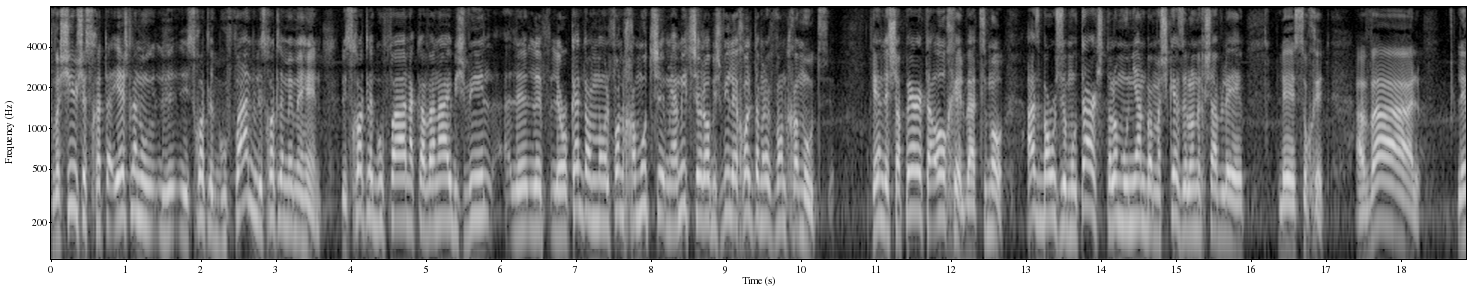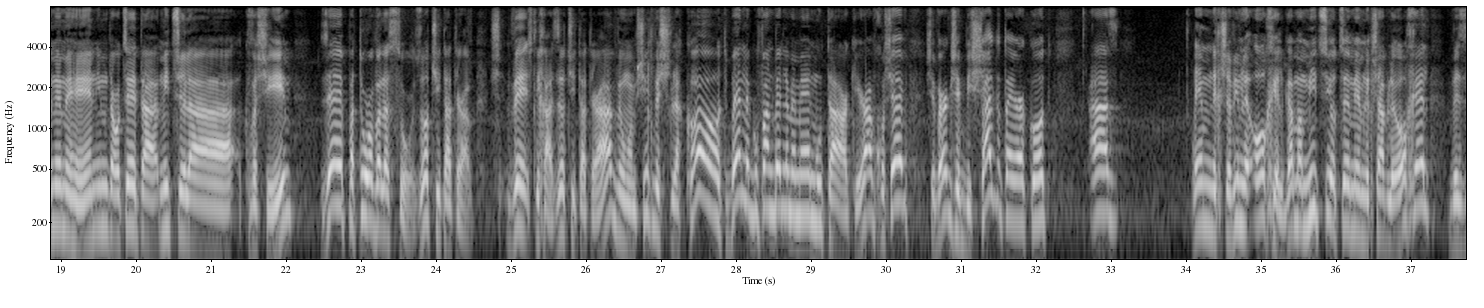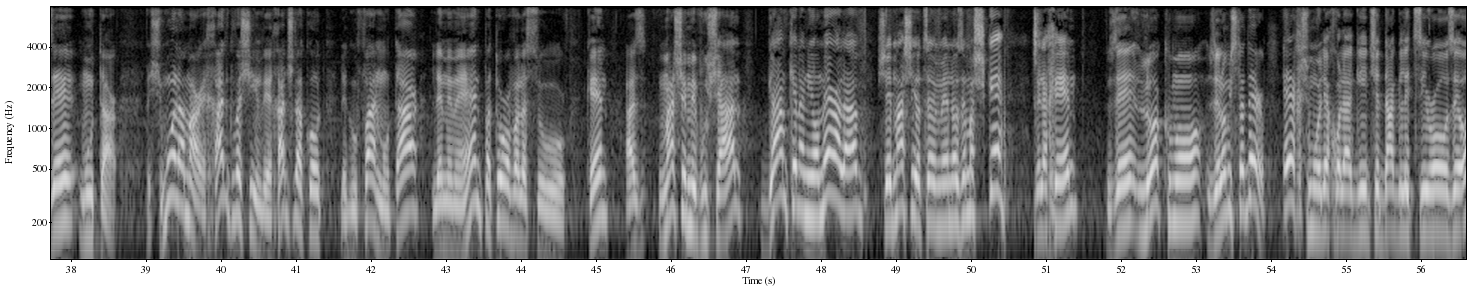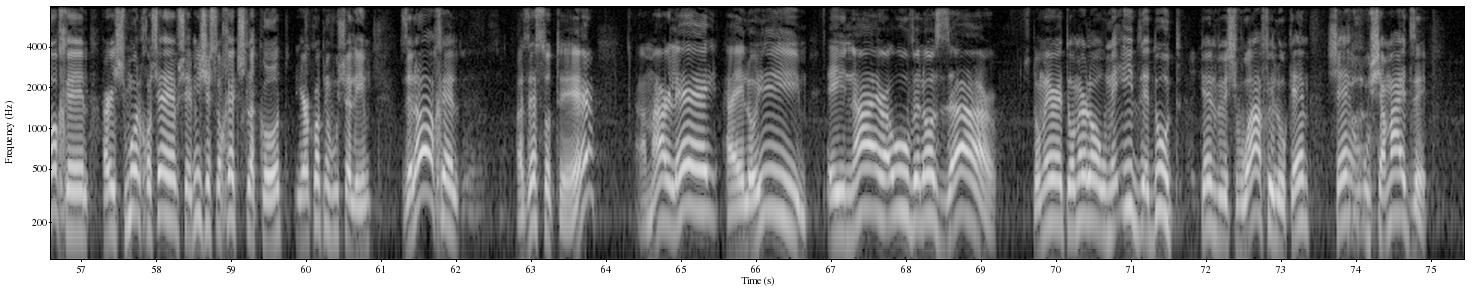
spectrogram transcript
כבשים. יש לנו לסחוט לגופן ולסחוט למימיהן. לסחוט לגופן הכוונה היא בשביל לרוקן את המלפון חמוץ מהמיץ שלו בשביל לאכול את המלפון חמוץ. כן, לשפר את האוכל בעצמו. אז ברור שזה מותר, כשאתה לא מעוניין במשקה זה לא נחשב לסוחט. אבל למימיהן, אם אתה רוצה את המיץ של הכבשים, זה פטור אבל אסור, זאת שיטת רב. וסליחה, זאת שיטת רב, והוא ממשיך ושלקות בין לגופן בין למימיהן מותר, כי רב חושב שברגע שבישלת את הירקות, אז הם נחשבים לאוכל, גם המיץ שיוצא מהם נחשב לאוכל, וזה מותר. ושמואל אמר, אחד כבשים ואחד שלקות, לגופן מותר, למימיהן פטור אבל אסור, כן? אז מה שמבושל, גם כן אני אומר עליו שמה שיוצא ממנו זה משקה, ולכן זה לא כמו, זה לא מסתדר. איך שמואל יכול להגיד שדג לצירו זה אוכל? הרי שמואל חושב שמי שסוחט שלקות, ירקות מבושלים, זה לא אוכל. אז זה סותר. אמר לי, האלוהים עיניי ראו ולא זר. זאת אומרת, הוא אומר לו, הוא מעיד עדות, כן, בשבועה אפילו, כן, שהוא שמע את זה.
